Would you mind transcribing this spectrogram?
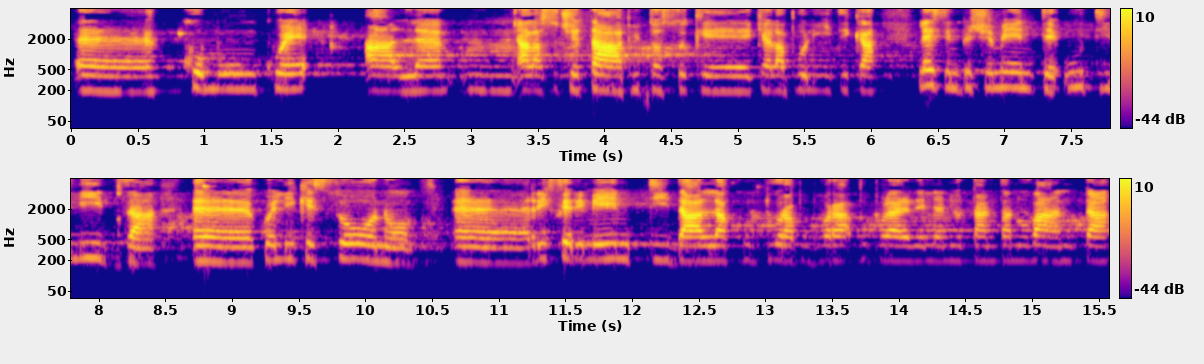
eh, comunque al, mh, mm, alla società piuttosto che, che, alla politica. Lei semplicemente utilizza eh, quelli che sono eh, riferimenti dalla cultura popora- popolare degli anni 80-90,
